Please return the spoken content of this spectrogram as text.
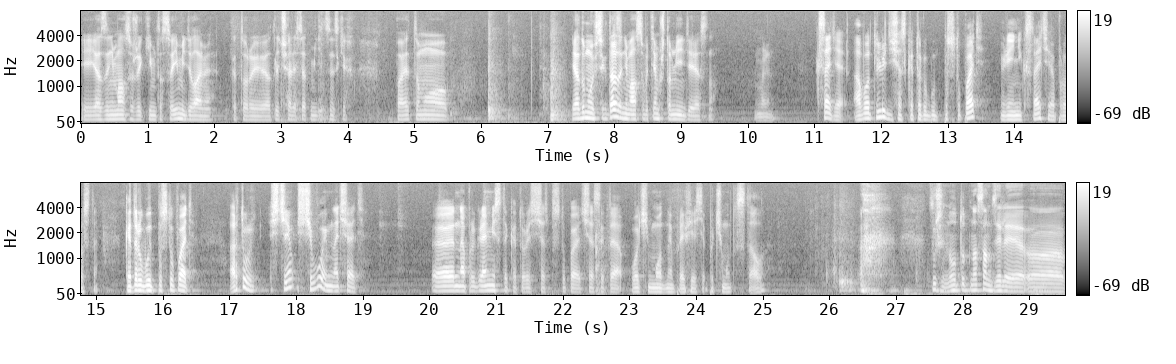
и я занимался уже какими-то своими делами, которые отличались от медицинских. Поэтому я думаю, всегда занимался бы тем, что мне интересно. Блин. Кстати, а вот люди сейчас, которые будут поступать, вернее, не кстати, а просто, которые будут поступать, Артур, с, чем, с чего им начать? Э, на программиста, которые сейчас поступают. Сейчас это очень модная профессия, почему-то стала. Слушай, ну тут на самом деле э,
